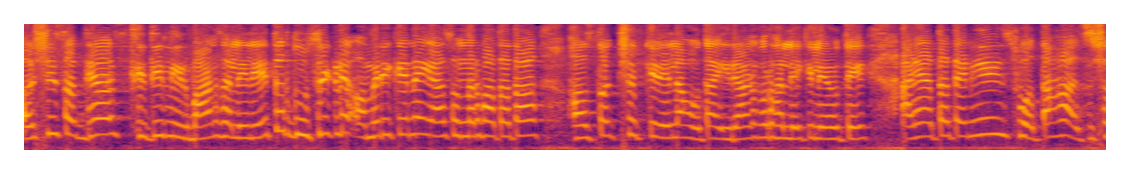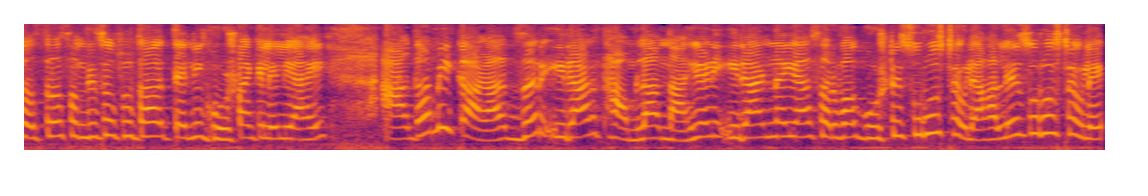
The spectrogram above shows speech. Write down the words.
अशी सध्या स्थिती निर्माण झालेली आहे. तर दुसरीकडे अमेरिकेने या संदर्भात आता हस्तक्षेप केलेला होता. इराणवर हल्ले केले होते. आणि आता त्यांनी स्वतःच शस्त्रसंधीचं सुद्धा त्यांनी घोषणा केलेली आहे. आगामी काळात जर इराण थांबला नाही आणि इराणनं या सर्व गोष्टी सुरूच ठेवल्या हल्ले सुरूच ठेवले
